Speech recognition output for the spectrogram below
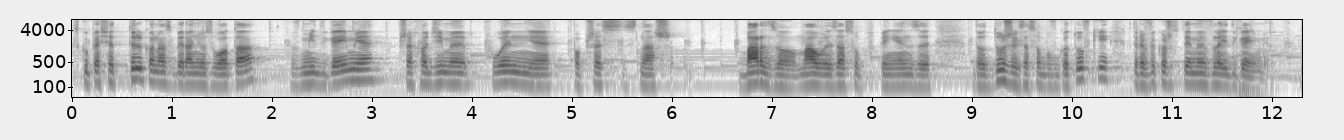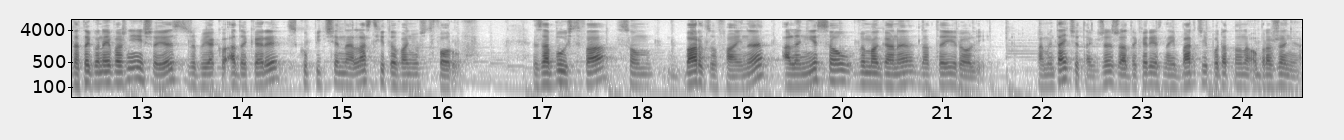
skupia się tylko na zbieraniu złota, w mid game'ie przechodzimy płynnie poprzez nasz bardzo mały zasób pieniędzy do dużych zasobów gotówki, które wykorzystujemy w late game. Dlatego najważniejsze jest, żeby jako adekery skupić się na last hitowaniu stworów. Zabójstwa są bardzo fajne, ale nie są wymagane dla tej roli. Pamiętajcie także, że adekery jest najbardziej podatna na obrażenia,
